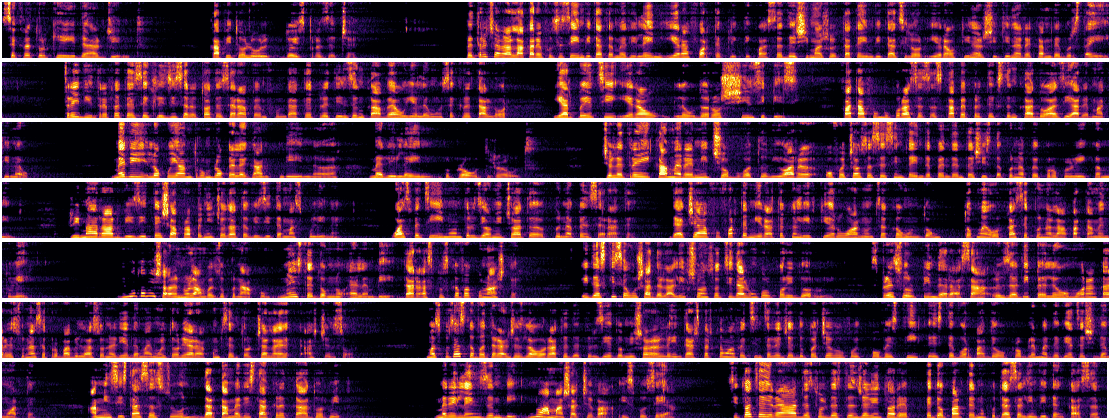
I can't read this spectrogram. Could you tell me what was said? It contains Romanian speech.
Secretul cheii de argint Capitolul 12 Petrecerea la care fusese invitată Mary Lane era foarte plicticoasă, deși majoritatea invitaților erau tineri și tinere cam de vârsta ei. Trei dintre fete se hliziseră toată seara pe înfundate, pretinzând că aveau ele un secret al lor, iar băieții erau lăudăroși și însipizi. Fata fu bucuroasă să scape, pretextând că a doua zi are matineu. Mary locuia într-un bloc elegant din uh, Mary Lane Road Road. Cele trei camere mici și o bucătărioară o făceau să se simtă independentă și stăpână pe propriul ei cămin. Primea rar vizite și aproape niciodată vizite masculine. Oaspeții ei nu întârziau niciodată până pe înserate. De aceea a fost foarte mirată când liftierul anunță că un domn tocmai urcase până la apartamentul ei. Nu, domnișoară, nu l-am văzut până acum. Nu este domnul Allenby, dar a spus că vă cunoaște. Îi deschise ușa de la lift și o însoți de-a lungul coridorului. Spre surprinderea sa, îl zădi pe Leo Moran, care sunase probabil la sonerie de mai multe ori, iar acum se întorcea la ascensor. Mă scuzați că vă deranjez la o ora atât de târzie, domnișoară Lane, dar sper că mă veți înțelege după ce vă voi povesti că este vorba de o problemă de viață și de moarte. Am insistat să sun, dar camerista cred că a dormit. Mary Lane zâmbi. Nu am așa ceva, îi spuse ea. Situația era destul de stânjenitoare. Pe de o parte nu putea să-l invite în casă,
